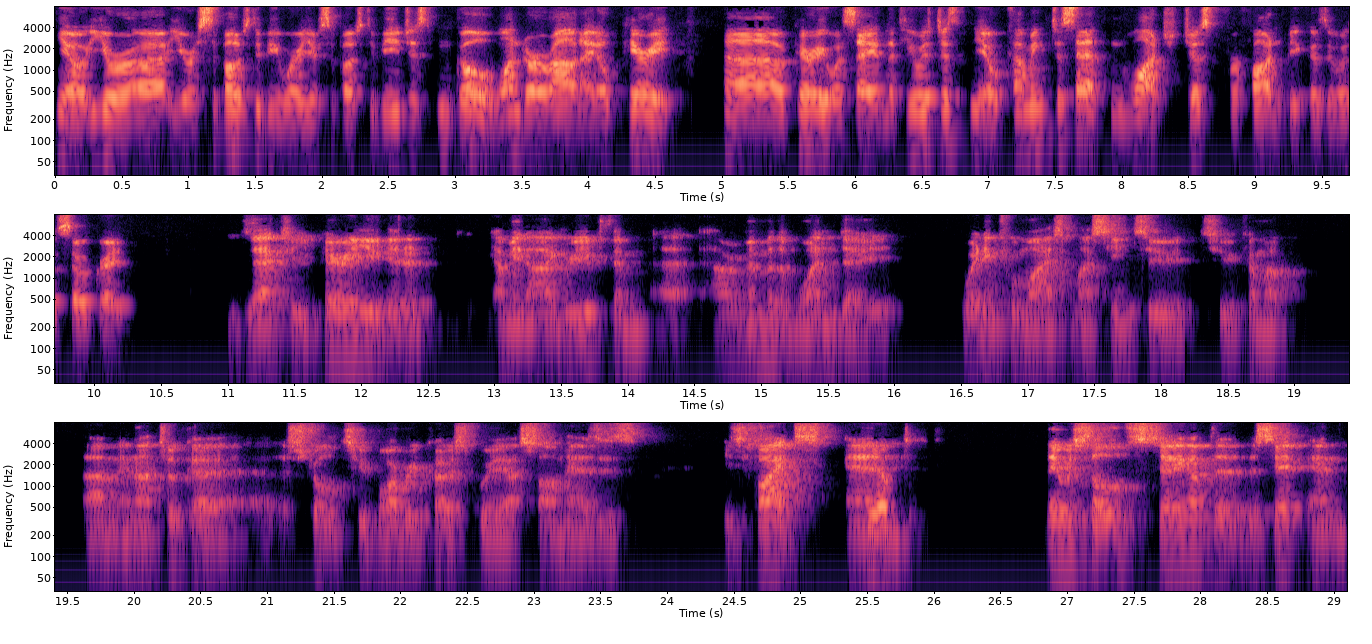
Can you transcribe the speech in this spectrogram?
you know you're uh, you're supposed to be where you're supposed to be. Just go wander around. I know Perry uh, Perry was saying that he was just you know coming to set and watch just for fun because it was so great. Exactly, Perry, you hit it. I mean, I agree with them. Uh, I remember the one day waiting for my my scene to to come up, um, and I took a, a, stroll to Barbary Coast where Sam has his his fights, and yep. they were still setting up the the set and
